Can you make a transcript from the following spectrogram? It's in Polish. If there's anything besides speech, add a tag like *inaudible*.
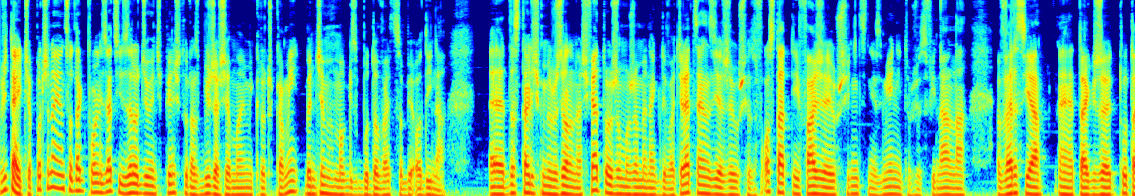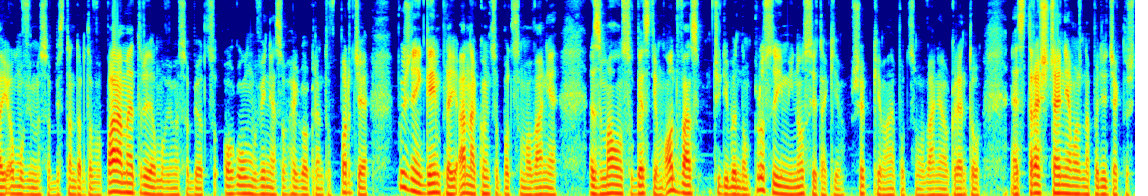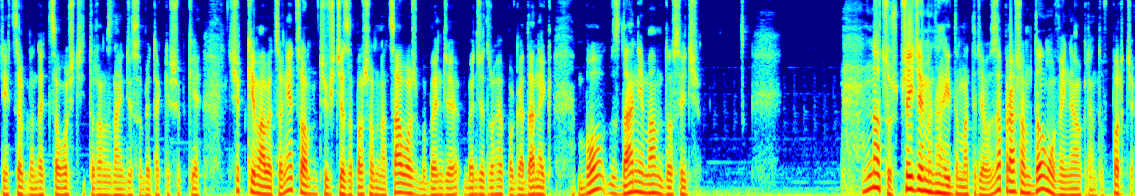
Witajcie. Poczynając od aktualizacji 0.9.5, która zbliża się moimi kroczkami, będziemy mogli zbudować sobie Odina. E, dostaliśmy już zielone światło, że możemy nagrywać recenzję, że już jest w ostatniej fazie, już się nic nie zmieni, to już jest finalna wersja. E, także tutaj omówimy sobie standardowo parametry, omówimy sobie omówienia suchego okrętu w porcie, później gameplay, a na końcu podsumowanie z małą sugestią od Was, czyli będą plusy i minusy, takie szybkie, małe podsumowanie okrętu, e, streszczenia, można powiedzieć, jak ktoś nie chce oglądać całości, to tam znajdzie sobie takie szybkie, szybkie małe co nieco. Oczywiście zapraszam na całość, bo będzie, będzie trochę pogadanek, bo zdanie mam dosyć. No cóż, przejdziemy dalej do materiału. Zapraszam do omówienia okrętu w porcie.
